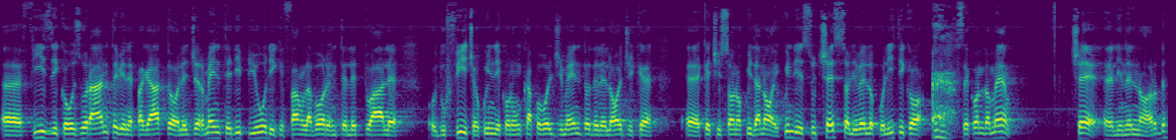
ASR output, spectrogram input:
eh, fisico usurante viene pagato leggermente di più di chi fa un lavoro intellettuale o d'ufficio, quindi con un capovolgimento delle logiche eh, che ci sono qui da noi. Quindi il successo a livello politico, secondo me, c'è eh, lì nel nord.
